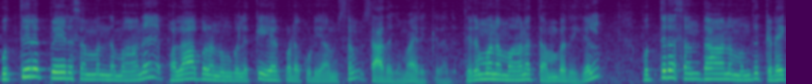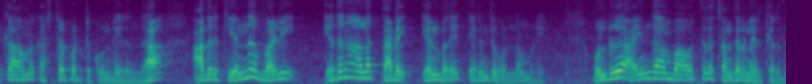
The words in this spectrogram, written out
புத்திர பேறு சம்பந்தமான பலாபலன் உங்களுக்கு ஏற்படக்கூடிய அம்சம் சாதகமாக இருக்கிறது. திருமணமான தம்பதிகள் புத்திர சந்தானம் வந்து கிடைக்காம கஷ்டப்பட்டு கொண்டிருந்தால் அதற்கு என்ன வழி எதனால் தடை என்பதை தெரிந்து கொள்ள முடியும். ஒன்று ஐந்தாம் பாவத்தில் சந்திரன் இருக்கிறது.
